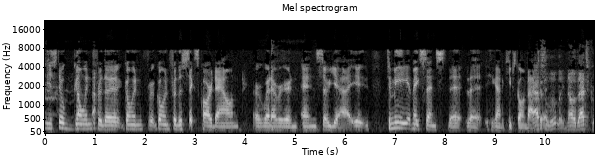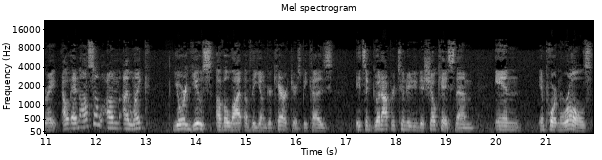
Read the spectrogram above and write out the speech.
you're still going for the going for going for the sixth car down or whatever, and and so yeah, it, to me it makes sense that that he kind of keeps going back to. Absolutely. No, that's great. Oh, and also, um, I like your use of a lot of the younger characters because it's a good opportunity to showcase them in important roles,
